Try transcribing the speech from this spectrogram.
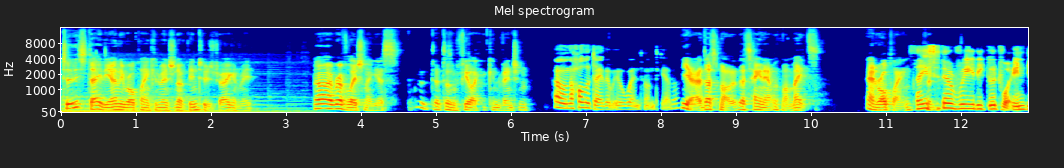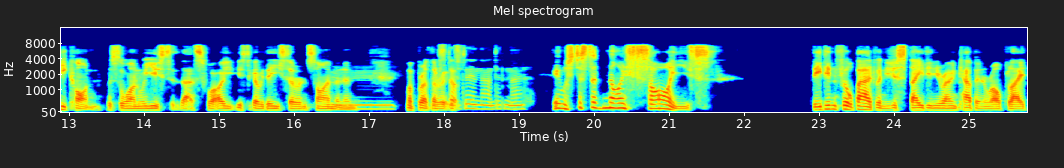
To this day, the only role playing convention I've been to is Dragonmeet. Uh, Revelation, I guess. That doesn't feel like a convention. Oh, and the holiday that we all went on together. Yeah, that's not it. That's hanging out with my mates and role playing. They used to do a really good one. IndieCon was the one we used to. That's what I used to go with Esther and Simon and Mm, my brother. they It was, stopped doing that, didn't they? it was just a nice size. You didn't feel bad when you just stayed in your own cabin and role played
